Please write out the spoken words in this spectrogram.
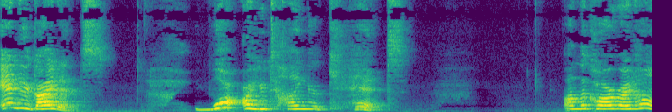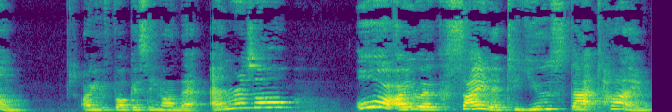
and your guidance. What are you telling your kids on the car ride home? Are you focusing on the end result? Or are you excited to use that time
